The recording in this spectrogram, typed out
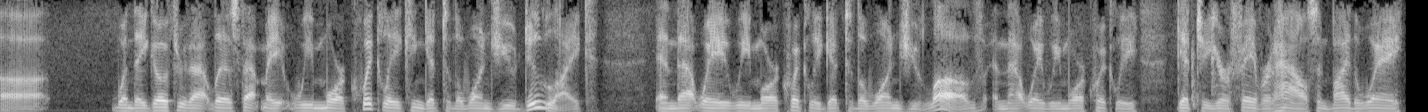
uh, when they go through that list, that may we more quickly can get to the ones you do like. And that way we more quickly get to the ones you love. And that way we more quickly get to your favorite house. And by the way,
